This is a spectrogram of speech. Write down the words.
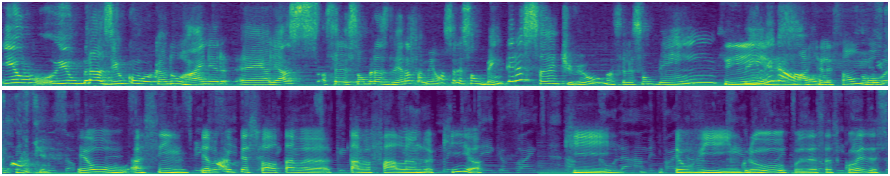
E o, e o Brasil convocando o Rainer. É, aliás, a seleção brasileira também é uma seleção bem interessante, viu? Uma seleção bem, Sim, bem é legal. uma seleção bem boa. forte. Eu, assim, pelo que o pessoal tava, tava falando aqui, ó, que eu vi em grupos, essas coisas,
